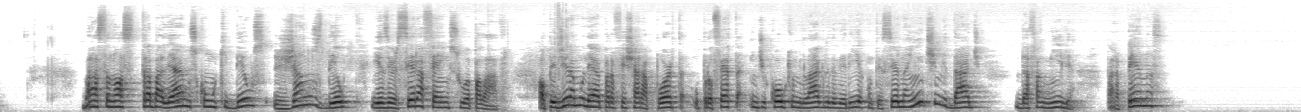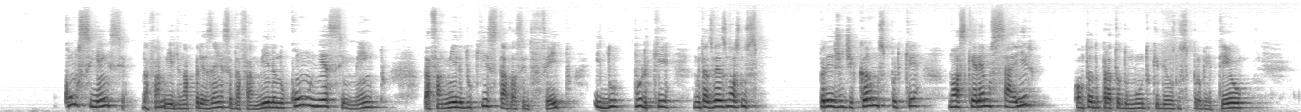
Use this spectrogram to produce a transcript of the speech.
Basta nós trabalharmos com o que Deus já nos deu e exercer a fé em Sua palavra. Ao pedir à mulher para fechar a porta, o profeta indicou que o milagre deveria acontecer na intimidade da família, para apenas consciência da família, na presença da família, no conhecimento da família do que estava sendo feito e do porquê. Muitas vezes nós nos prejudicamos porque nós queremos sair contando para todo mundo o que Deus nos prometeu,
